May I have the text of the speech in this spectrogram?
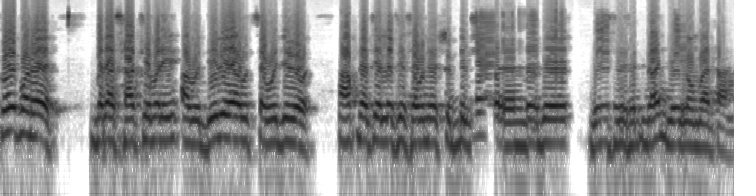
કોઈ પણ હોય, બધા સાથે મળી આવું દિવ્ય ઉત્સવ ઉજવ્યો. આપના ચેલેથી સૌને શુભેચ્છા જય ગૌ માતા.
